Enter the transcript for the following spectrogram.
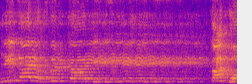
ਲੀਲਾ ਅਜਬਰ ਚਾਰੀ। ਕਾਗੋ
